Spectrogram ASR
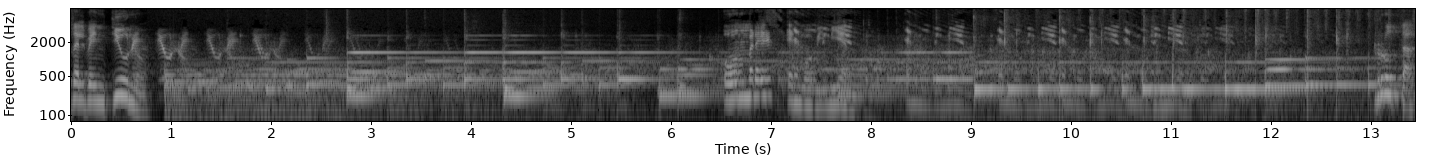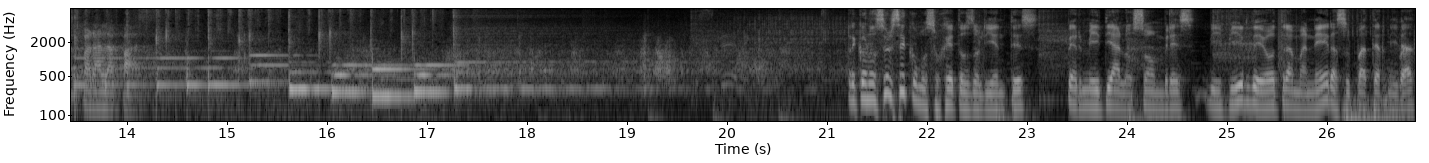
del 21. Hombres en movimiento. En movimiento, en movimiento, en movimiento, en movimiento. Rutas para la paz. Reconocerse como sujetos dolientes permite a los hombres vivir de otra manera su paternidad.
